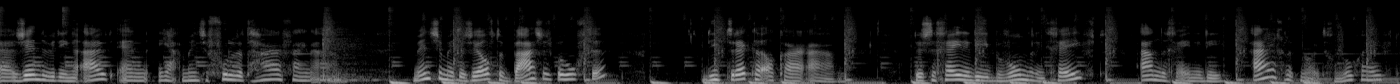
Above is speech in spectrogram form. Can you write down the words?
uh, zenden we dingen uit en ja, mensen voelen het haar fijn aan. Mensen met dezelfde basisbehoeften, die trekken elkaar aan. Dus degene die bewondering geeft aan degene die eigenlijk nooit genoeg heeft,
